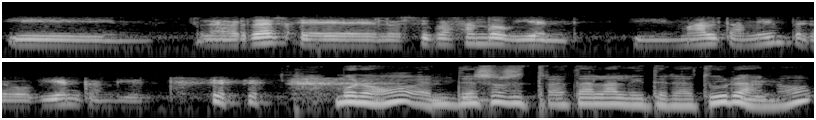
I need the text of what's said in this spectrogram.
Y la verdad es que lo estoy pasando bien. Y mal también, pero bien también. Bueno, de eso se trata la literatura, ¿no?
